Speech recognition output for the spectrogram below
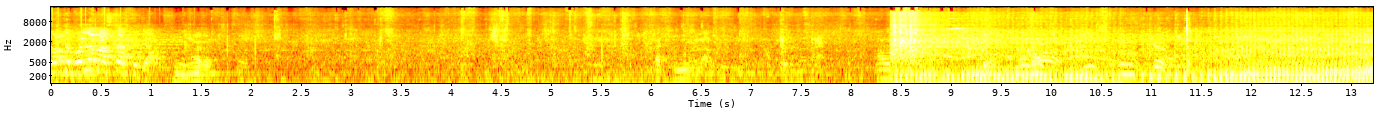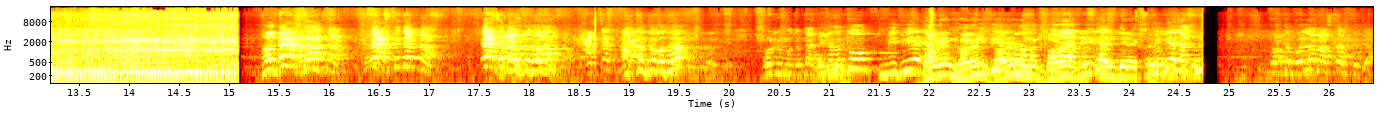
তোকে বললাম আস্তে আস্তে যা আচ্ছা। এখানে তো মিডিয়া ধরেন ধরেন ধরেন অনেক ধরেন আপনি দিয়ে বললাম আস্তে আস্তে যা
